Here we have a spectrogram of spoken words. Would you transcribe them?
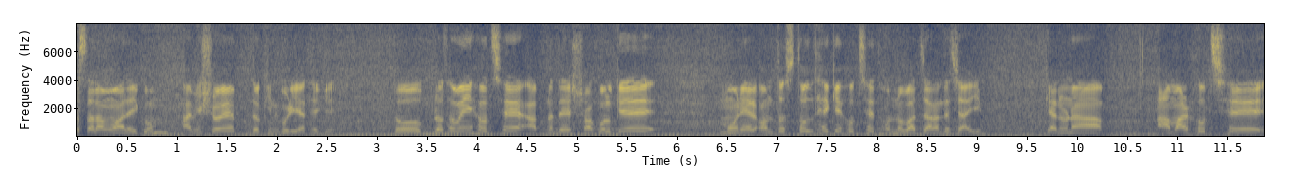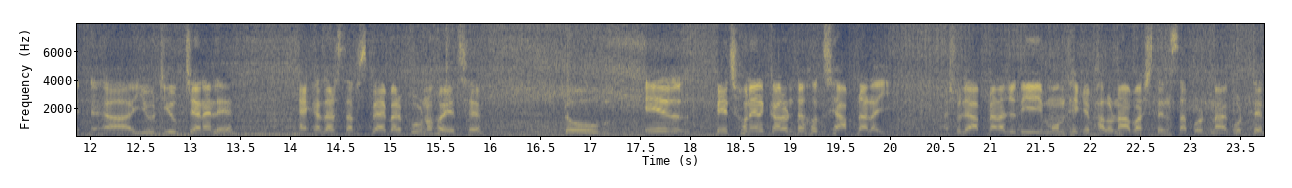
আসসালামু আলাইকুম, আমি শোয়েব দক্ষিণ কোরিয়া থেকে। তো প্রথমেই হচ্ছে আপনাদের সকলকে মনের অন্তঃস্থল থেকে হচ্ছে ধন্যবাদ জানাতে চাই। কেননা আমার হচ্ছে ইউটিউব চ্যানেলে এক হাজার সাবস্ক্রাইবার পূর্ণ হয়েছে। তো এর পেছনের কারণটা হচ্ছে আপনারাই। আসলে আপনারা যদি মন থেকে ভালো না বাসতেন, সাপোর্ট না করতেন,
